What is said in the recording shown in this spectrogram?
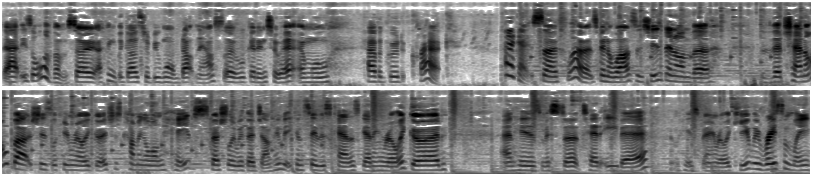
that is all of them. So I think the guys should be warmed up now. So we'll get into it and we'll have a good crack. Okay, so Fleur, it's been a while since she's been on the the channel, but she's looking really good. She's coming along heaps, especially with her jumping, but you can see this can is getting really good. And here's Mr. Teddy Bear, and he's being really cute. We've recently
